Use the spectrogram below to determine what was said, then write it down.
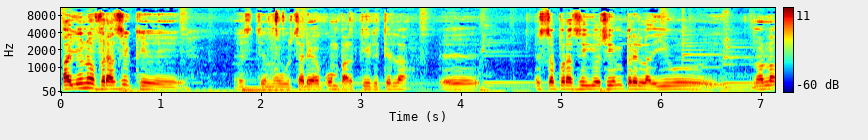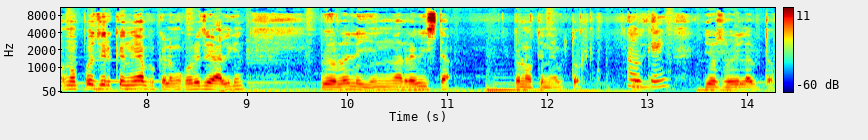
hay una frase que este, me gustaría compartírtela. Eh, esta frase yo siempre la digo, no, no puedo decir que es mía porque a lo mejor es de alguien, pero yo la leí en una revista, pero no tenía autor. Okay. Yo soy el autor.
